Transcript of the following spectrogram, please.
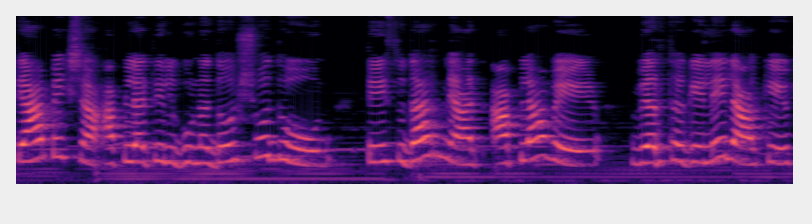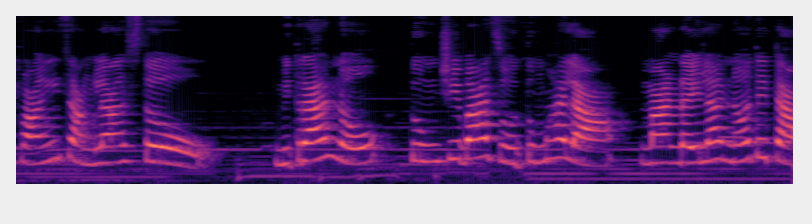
त्यापेक्षा आपल्यातील गुणदोष शोधून ते सुधारण्यात आपला वेळ व्यर्थ गेलेला केफाही चांगला असतो. मित्रांनो तुमची बाजू तुम्हाला मांडायला न देता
